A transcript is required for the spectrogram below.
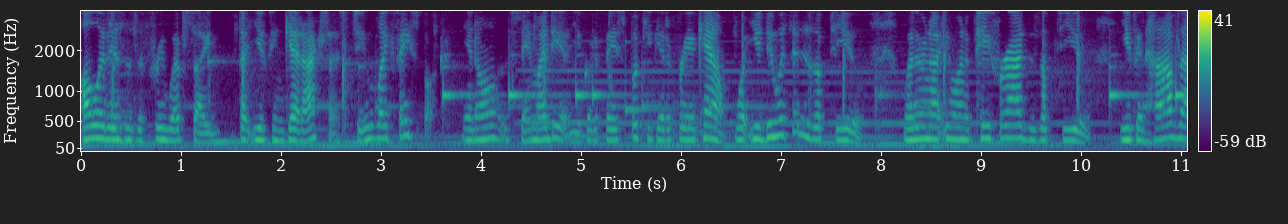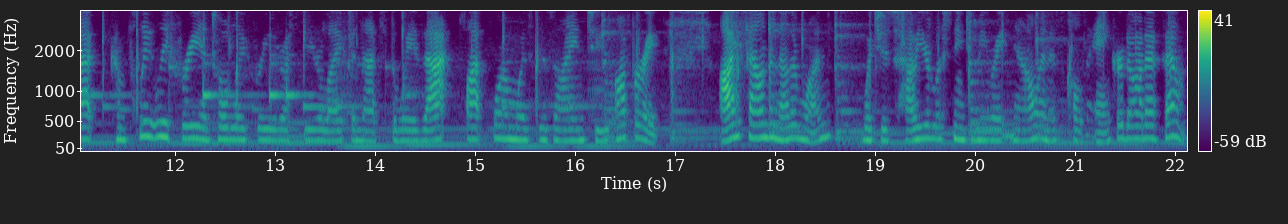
All it is is a free website that you can get access to, like Facebook. You know, same idea. You go to Facebook, you get a free account. What you do with it is up to you. Whether or not you want to pay for ads is up to you. You can have that completely free and totally free the rest of your life, and that's the way that platform was designed to operate. I found another one, which is how you're listening to me right now, and it's called Anchor.fm.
